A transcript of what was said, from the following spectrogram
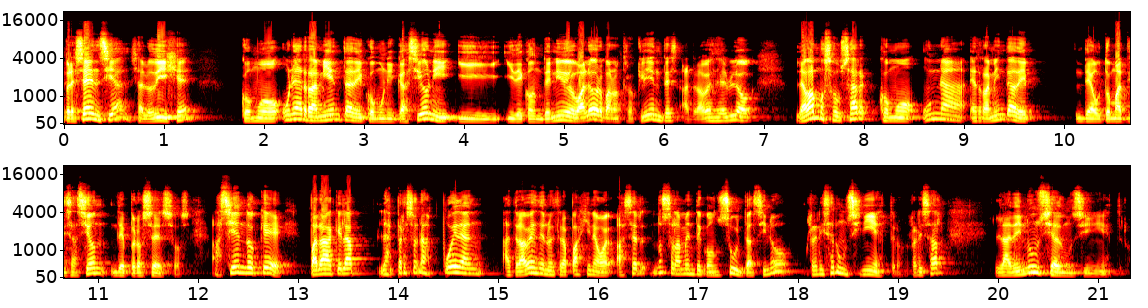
presencia, ya lo dije, como una herramienta de comunicación y, de contenido de valor para nuestros clientes a través del blog, la vamos a usar como una herramienta de, automatización de procesos. ¿Haciendo qué? Para que las personas puedan, a través de nuestra página web, hacer no solamente consultas, sino realizar un siniestro, realizar la denuncia de un siniestro.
